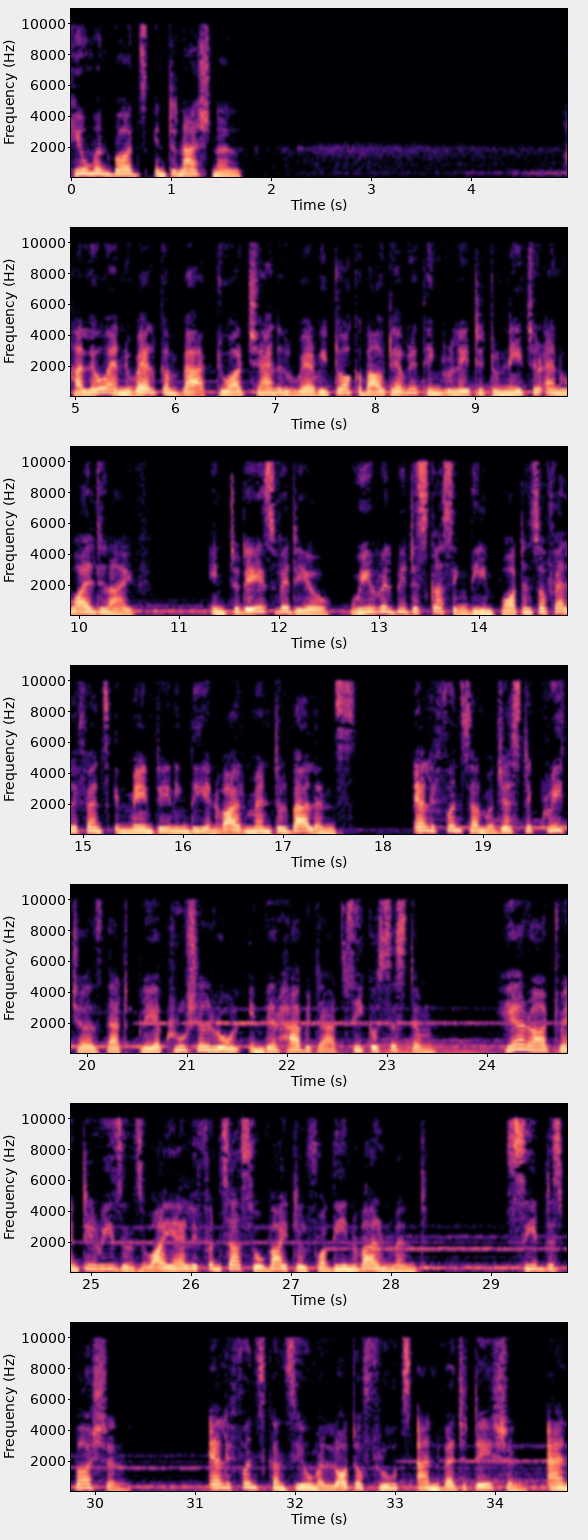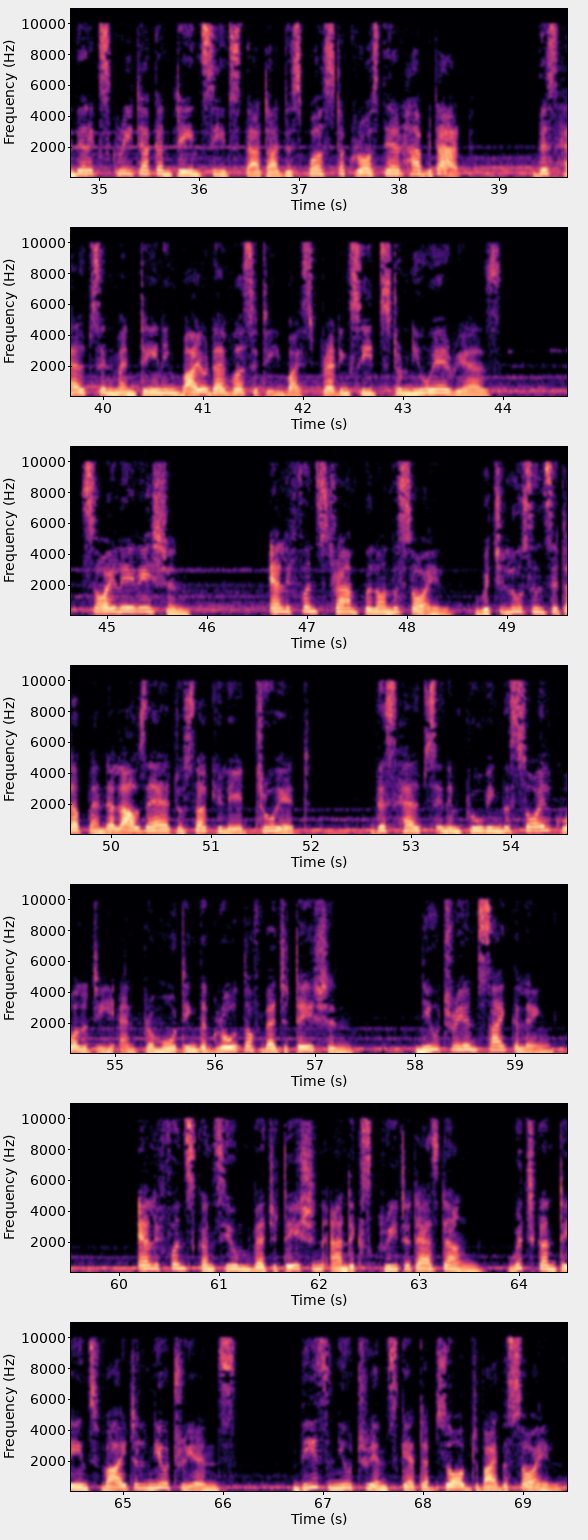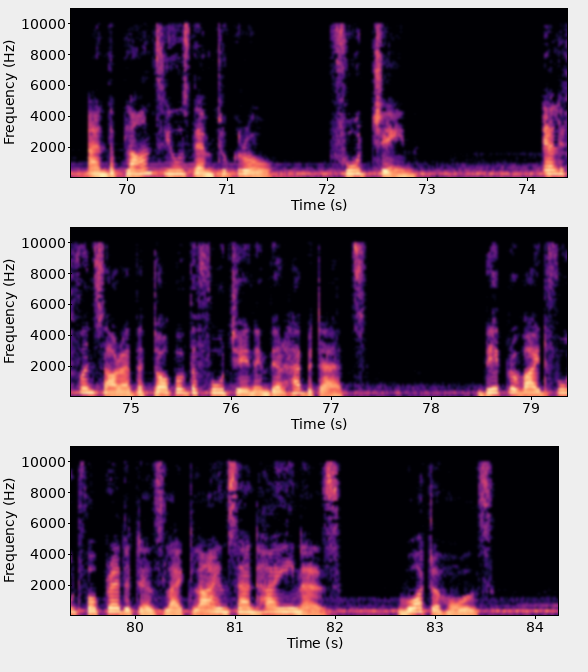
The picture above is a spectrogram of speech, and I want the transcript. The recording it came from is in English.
Human Birds International. Hello and welcome back to our channel where we talk about everything related to nature and wildlife. In today's video, we will be discussing the importance of elephants in maintaining the environmental balance. Elephants are majestic creatures that play a crucial role in their habitat's ecosystem. Here are 20 reasons why elephants are so vital for the environment. Seed dispersion. Elephants consume a lot of fruits and vegetation, and their excreta contain seeds that are dispersed across their habitat. This helps in maintaining biodiversity by spreading seeds to new areas. Soil aeration. Elephants trample on the soil, which loosens it up and allows air to circulate through it. This helps in improving the soil quality and promoting the growth of vegetation. Nutrient cycling. Elephants consume vegetation and excrete it as dung, which contains vital nutrients. These nutrients get absorbed by the soil, and the plants use them to grow. Food chain. Elephants are at the top of the food chain in their habitats. They provide food for predators like lions and hyenas. Waterholes.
